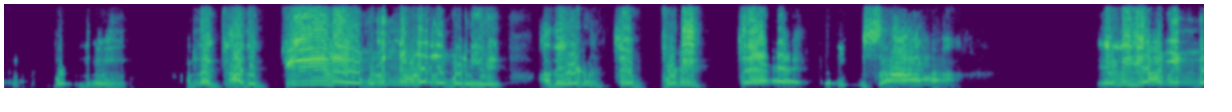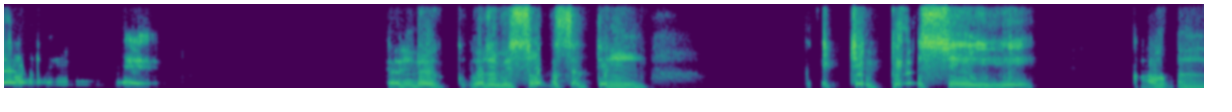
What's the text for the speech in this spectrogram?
வரும்பொழுது அந்த அது கீழே விழுந்து விடாதபடி அதை எடுத்து பிடித்த எலிசா எலியாவின் தேவனே என்று ஒரு விசுவாசத்தின் பேச்சை பேசி அவன்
